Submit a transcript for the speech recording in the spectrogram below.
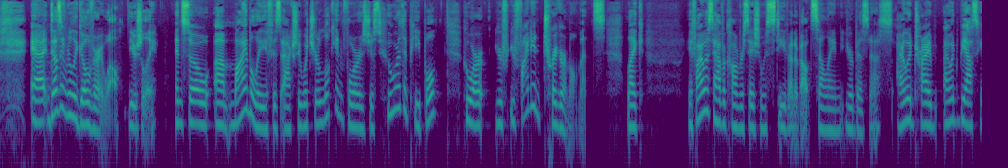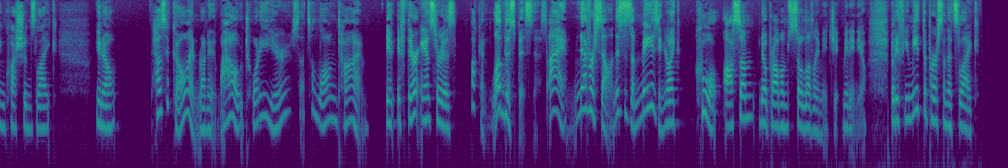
Uh, it doesn't really go very well, usually. And so, um, my belief is actually what you're looking for is just who are the people who are, you're, you're finding trigger moments. Like, if I was to have a conversation with Steven about selling your business, I would try, I would be asking questions like, you know, how's it going running? Wow, 20 years? That's a long time. If, if their answer is, fucking love this business, I am never selling, this is amazing, you're like, cool, awesome, no problem, so lovely meet you, meeting you. But if you meet the person that's like,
